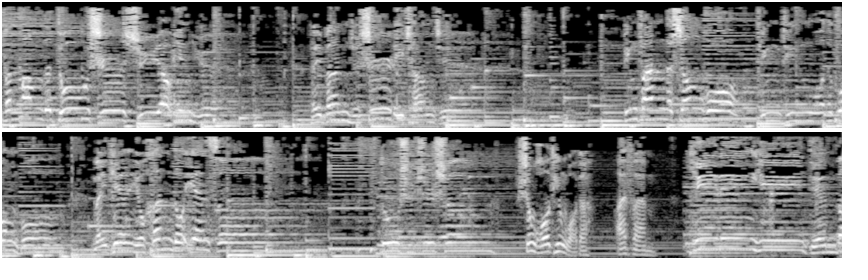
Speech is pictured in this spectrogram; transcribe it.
繁忙的都市需要音乐陪伴着十里长街，平凡的生活，听听我的广播，每天有很多颜色。都市之声，生活听我的 FM 一零一点八。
